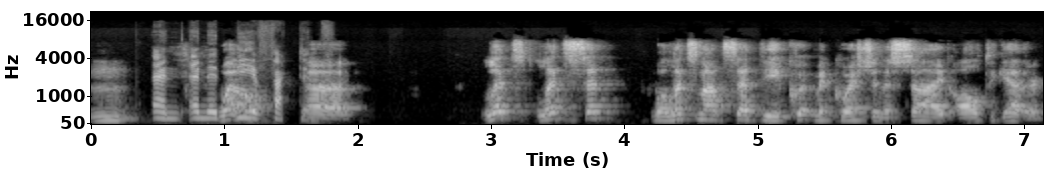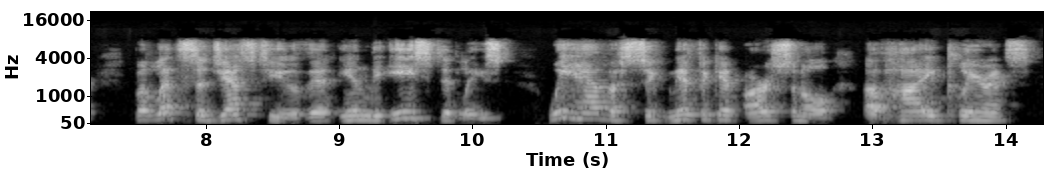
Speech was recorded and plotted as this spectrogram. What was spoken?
Mm. and and it well, be effective? uh, let's let's set well let's not set the equipment question aside altogether but let's suggest to you that in the east at least we have a significant arsenal of high clearance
